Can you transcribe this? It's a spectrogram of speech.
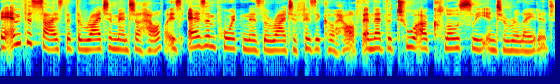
They emphasize that the right to mental health is as important as the right to physical health and that the two are closely interrelated.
